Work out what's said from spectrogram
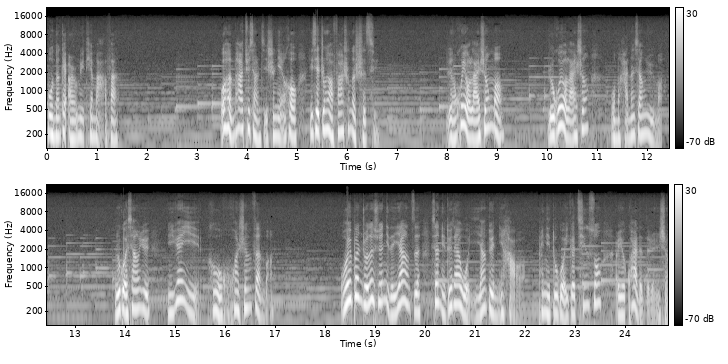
不能给儿女添麻烦。我很怕去想几十年后那些终要发生的事情。人会有来生吗？如果有来生，我们还能相遇吗？如果相遇，你愿意和我互换身份吗？我会笨拙的学你的样子，像你对待我一样对你好，陪你度过一个轻松而又快乐的人生。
